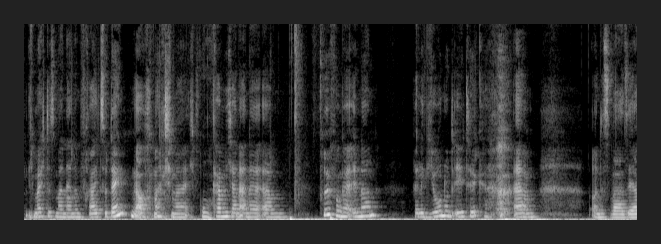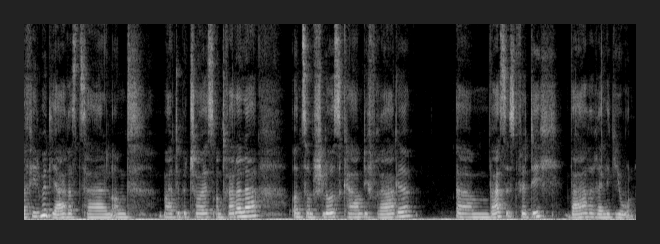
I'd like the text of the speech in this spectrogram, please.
ich möchte es mal nennen, frei zu denken auch manchmal. Ich oh. kann mich an eine ähm, Prüfung erinnern, Religion und Ethik. ähm, und es war sehr viel mit Jahreszahlen und Multiple Choice und tralala. Und zum Schluss kam die Frage, ähm, was ist für dich wahre Religion?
